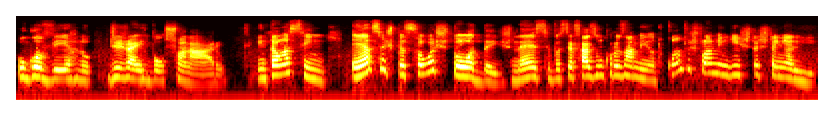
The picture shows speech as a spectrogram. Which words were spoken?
o governo de Jair Bolsonaro. Então, assim, essas pessoas todas, né? Se você faz um cruzamento, quantos flamenguistas tem ali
